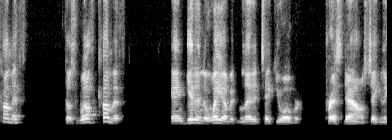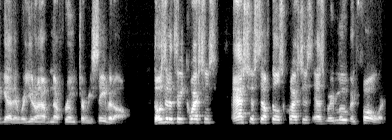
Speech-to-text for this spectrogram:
cometh, because wealth cometh, and get in the way of it and let it take you over. Pressed down, shaken together, where you don't have enough room to receive it all. Those are the three questions. Ask yourself those questions as we're moving forward.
